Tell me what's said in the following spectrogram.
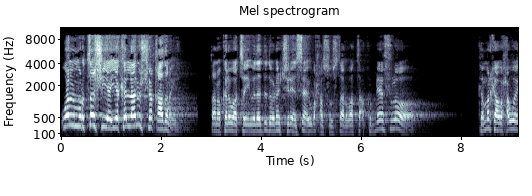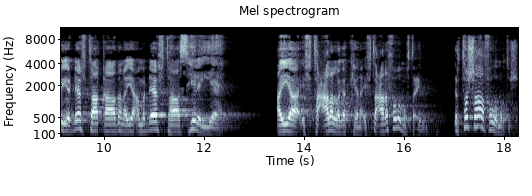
waalmurtashiya iyo ka laaluushka qaadanaya taanoo kale waatay wadaadadu odhan jireen si ay ugu xasuustaan waa ta'ku dheeflo. Ka markaa waxa weeye dheeftaa qaadanaya ama dheeftaas helaya ayaa iftacala laga keenaa iftacala fahuwa muftacilun irtashaa fahuwa murtashi.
